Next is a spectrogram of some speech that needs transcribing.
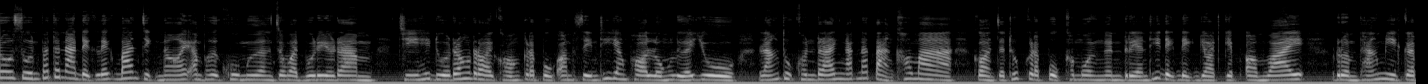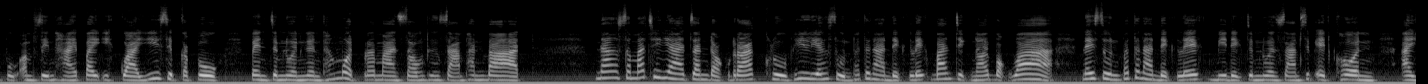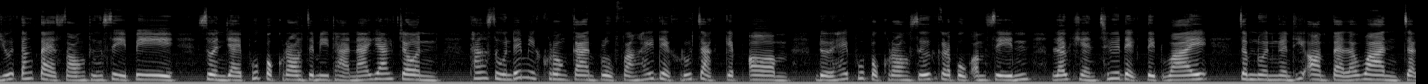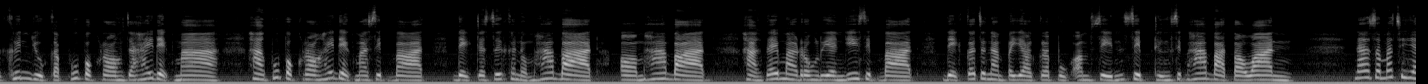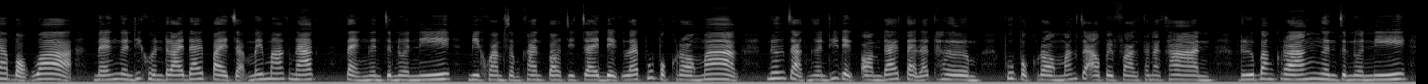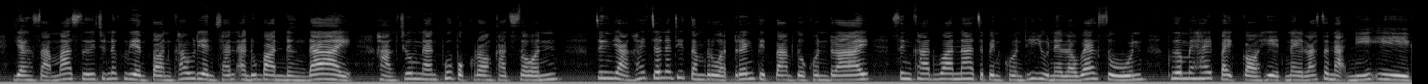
รูศูนย์พัฒนาเด็กเล็กบ้านจิกน้อย อำเภอคูเมือง จังหวัดบุรีรัมย์ชี้ให้ดูร่องรอยของกระปุกออมสินที่ยังพอหลงเหลืออยู่ หลังถูกคนร้ายงัดหน้าต่างเข้ามา ก่อนจะทุบกระปุกขโมยเงินเหรียญที่เด็กๆ หยอดเก็บออมไว้ รวมทั้งมีกระปุกออมสินหายไปอีกกว่า 20 กระปุก เป็นจำนวนเงินทั้งหมดประมาณ 2-3,000 บาท นางสมัชยาจันดอกรัก ครูพี่เลี้ยงศูนย์พัฒนาเด็กเล็กบ้านจิกน้อยบอกว่า ในศูนย์พัฒนาเด็กเล็ก มีเด็กจำนวน 31 คน อายุตั้งแต่2ถึง4ปี ส่วนใหญ่ผู้ปกครองจะมีฐานะยากจน ทางศูนย์ได้มีโครงการปลูกฝังให้เด็กรู้จักเก็บออม โดยให้ผู้ปกครองซื้อกระปุกออมสิน แล้วเขียนชื่อเด็กติดไว้จำนวนเงินที่ออมแต่ละวันจะขึ้นอยู่กับผู้ปกครองจะให้เด็กมา หากผู้ปกครองให้เด็กมา 10 บาท เด็กจะซื้อขนม 5 บาท ออม 5 บาท หากได้มาโรงเรียน 20 บาท เด็กก็จะนำไปหยอดกระปุกออมสิน 10-15 บาทต่อวันนางสมัชยาบอกว่า แม้เงินที่คนร้ายได้ไปจะไม่มากนัก แต่เงินจำนวนนี้มีความสำคัญต่อจิตใจเด็กและผู้ปกครองมาก เนื่องจากเงินที่เด็กออมได้แต่ละเทอม ผู้ปกครองมักจะเอาไปฝากธนาคาร หรือบางครั้งเงินจำนวนนี้ยังสามารถซื้อชุดนักเรียนตอนเข้าเรียนชั้นอนุบาลหนึ่งได้ หากช่วงนั้นผู้ปกครองขัดสน จึงอยากให้เจ้าหน้าที่ตำรวจเร่งติดตามตัวคนร้าย ซึ่งคาดว่าน่าจะเป็นคนที่อยู่ในละแวกศูนย์ เพื่อไม่ให้ไปก่อเหตุในลักษณะนี้อีก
